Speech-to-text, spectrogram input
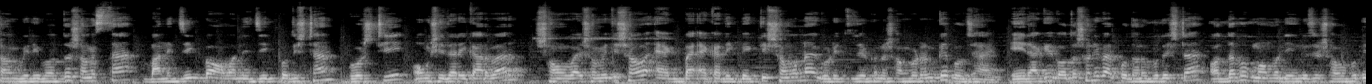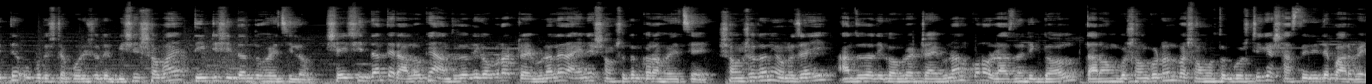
সংবিধিবদ্ধ সংস্থা, বাণিজ্যিক বা অবাণিজ্যিক প্রতিষ্ঠান, গোষ্ঠী, অংশীদারি কারবার, সমবায় সমিতি সহ এক বা একাধিক ব্যক্তির সমন্বয়ে গঠিত যে কোনো সংগঠনকে বোঝায়। এর আগে গত শনিবার প্রধান উপদেষ্টা অধ্যাপক মোহাম্মদ ইউনুসের সভাপতিত্বে উপদেষ্টা পরিষদের বিশেষ সভায় তিনটি সিদ্ধান্ত হয়েছিল। সেই সিদ্ধান্তের আলোকে আন্তর্জাতিক অপরাধ ট্রাইব্যুনালের আইনে সংশোধন করা হয়েছে। সংশোধনী অনুযায়ী আন্তর্জাতিক অপরাধ ট্রাইব্যুনাল কোনো রাজনৈতিক দল, তার অঙ্গ সংগঠন বা সমর্থক গোষ্ঠীকে শাস্তি দিতে পারবে।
